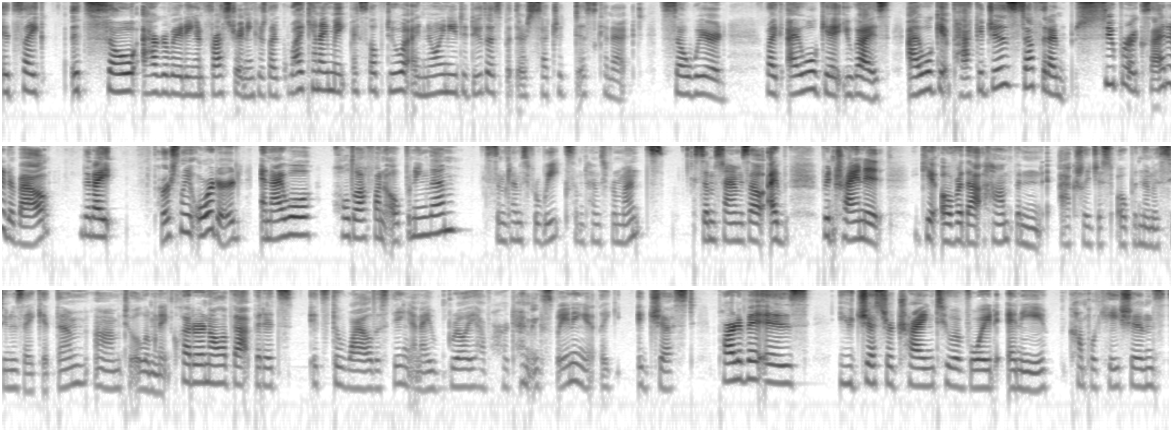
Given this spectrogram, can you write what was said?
it's like it's so aggravating and frustrating because like why can't I make myself do it? I know I need to do this, but there's such a disconnect. so weird. Like I will get you guys, I will get packages, stuff that I'm super excited about that I personally ordered, and I will hold off on opening them sometimes for weeks, sometimes for months sometimes I'll, I've been trying to get over that hump and actually just open them as soon as I get them um, to eliminate clutter and all of that. But it's it's the wildest thing, and I really have a hard time explaining it. Like it just part of it is you just are trying to avoid any complications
